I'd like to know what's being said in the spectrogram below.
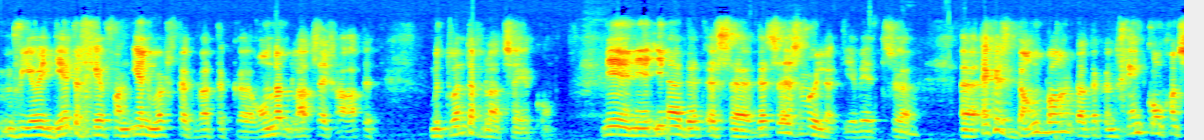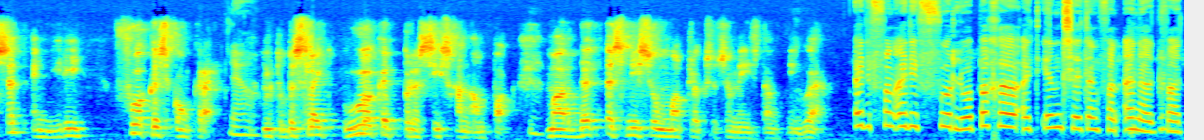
vir jou idee te gee van een hoofstuk wat ek uh, 100 bladsy gehad het, moet 20 bladsye kom. Nee nee, Ina, dit is uh dit is moeilik, jy weet, so uh ek is dankbaar dat ek in Gent kon gaan sit en hierdie fokus kon kry ja. om te besluit hoe ek dit presies gaan aanpak. Ja. Maar dit is nie so maklik soos 'n mens dink nie, hoor. Uit vanuit die voorlopige uiteensetting van inhoud wat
